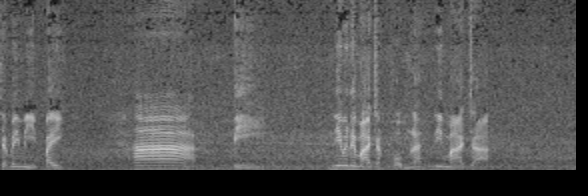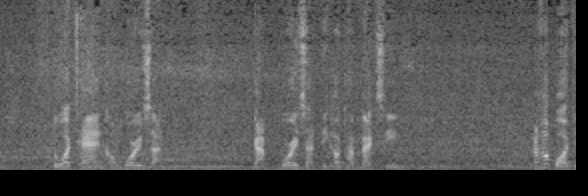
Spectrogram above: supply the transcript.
จะไม่มีไปอีกห้าปี นี่ไม่ได้มาจากผมนะ นี่มาจากตัวแทนของบริษัท กับบริษัทที่เขาทำวัคซีนแล้วเขาบอกจ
